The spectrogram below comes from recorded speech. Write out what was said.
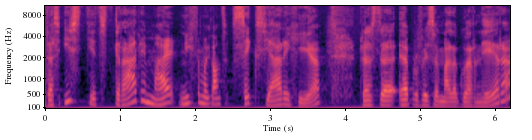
Das ist jetzt gerade mal, nicht einmal ganz sechs Jahre her, dass der Herr Professor Malaguarnera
